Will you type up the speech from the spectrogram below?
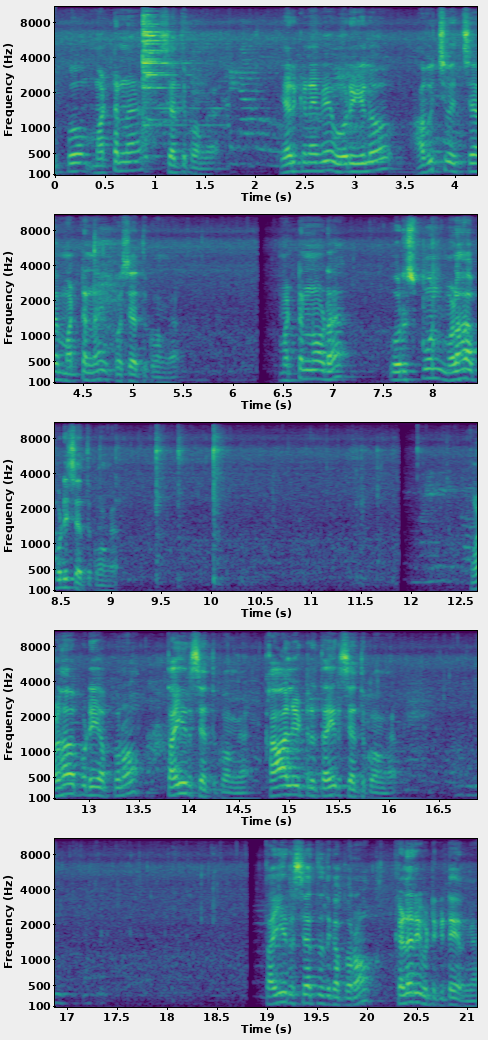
இப்போது மட்டனை சேர்த்துக்கோங்க. ஏற்கனவே ஒரு கிலோ அவிச்சு வச்ச மட்டனை இப்போ சேர்த்துக்கோங்க. மட்டனோட ஒரு ஸ்பூன் மிளகாப்பொடி சேர்த்துக்கோங்க. மிளகாப்பொடி அப்புறம் தயிர் சேர்த்துக்கோங்க. கால் லிட்டர் தயிர் சேர்த்துக்கோங்க. தயிர் சேர்த்ததுக்கப்புறம் கிளறி விட்டுக்கிட்டே இருங்க.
